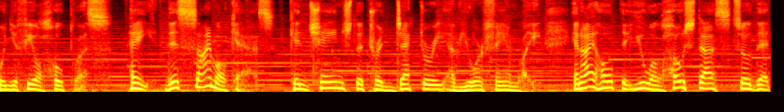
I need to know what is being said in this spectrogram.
when you feel hopeless. Hey, this simulcast can change the trajectory of your family. And I hope that you will host us so that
